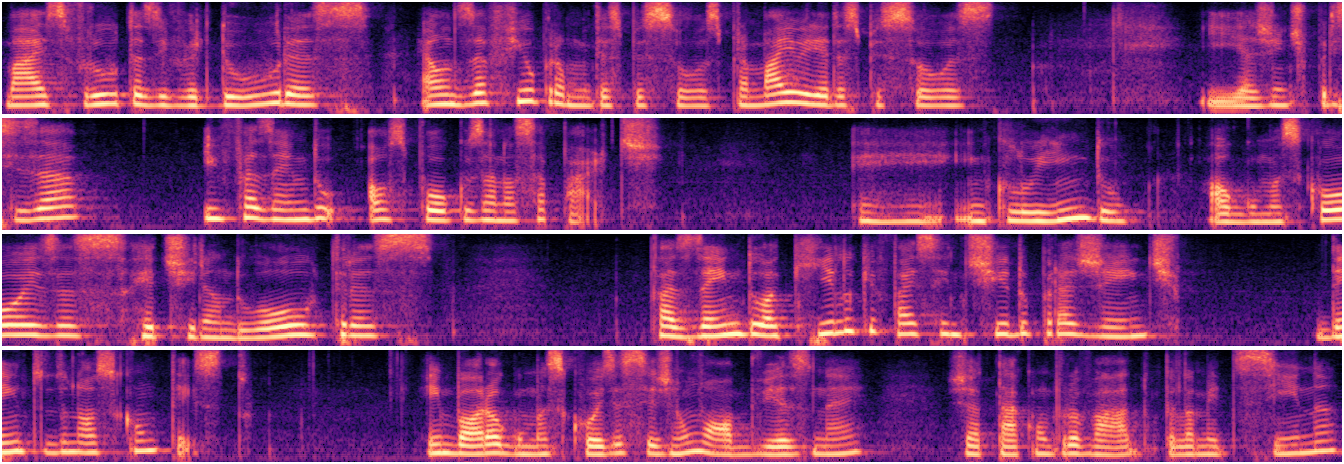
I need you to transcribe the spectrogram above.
mais frutas e verduras. É um desafio para muitas pessoas, para a maioria das pessoas. E a gente precisa ir fazendo aos poucos a nossa parte é, incluindo algumas coisas, retirando outras, fazendo aquilo que faz sentido para a gente dentro do nosso contexto. Embora algumas coisas sejam óbvias, né? Já está comprovado pela medicina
